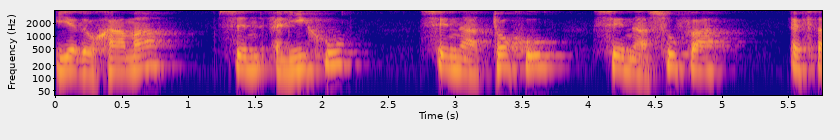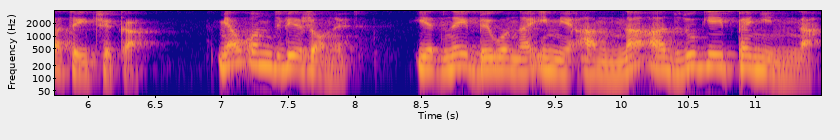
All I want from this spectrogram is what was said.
Jerohama, syn Elichu, syna Tochu, syna Sufa, Efratejczyka. Miał on dwie żony. Jednej było na imię Anna, a drugiej Peninna.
